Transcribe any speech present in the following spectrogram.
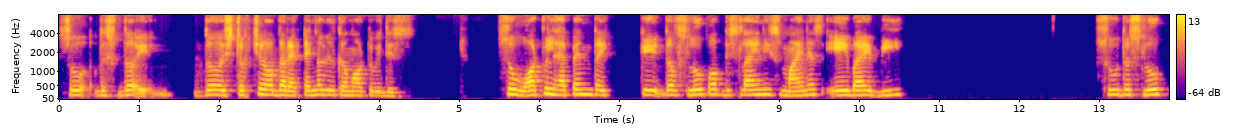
So this the the structure of the rectangle will come out to be this. So what will happen? The the slope of this line is minus a by b. So the slope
